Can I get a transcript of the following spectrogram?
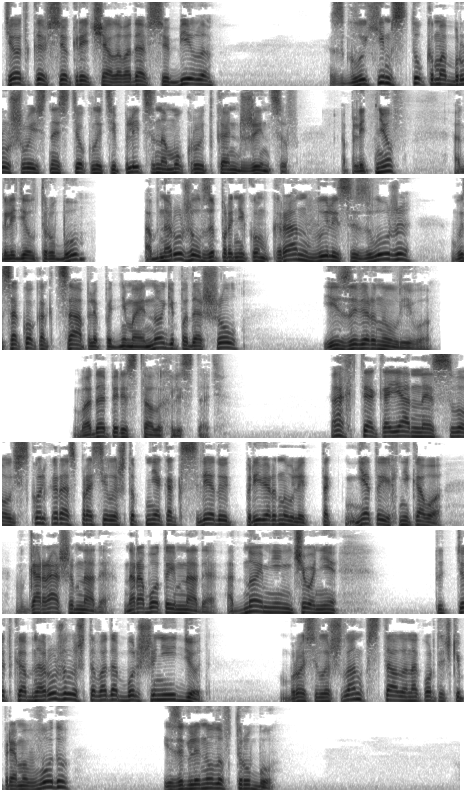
Тетка все кричала, вода все била — с глухим стуком обрушиваясь на стекла теплицы на мокрую ткань джинсов. А Плетнев оглядел трубу, обнаружил за парником кран, вылез из лужи, высоко, как цапля, поднимая ноги, подошел и завернул его. Вода перестала хлестать. «Ах ты, окаянная сволочь! Сколько раз просила, чтоб мне как следует привернули, так нету их никого. В гараж им надо, на работу им надо. Одной мне ничего не...» Тут тетка обнаружила, что вода больше не идет. Бросила шланг, встала на корточки прямо в воду и заглянула в трубу.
